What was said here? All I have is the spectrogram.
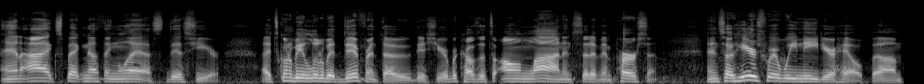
and I expect nothing less this year. It's going to be a little bit different though this year because it's online instead of in person. And so here's where we need your help. Um,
